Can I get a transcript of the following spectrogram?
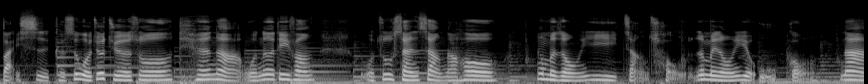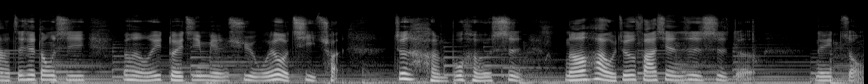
百事，可是我就觉得说，天哪！我那个地方，我住山上，然后那么容易长虫，那么容易有蜈蚣，那这些东西又很容易堆积棉絮，我又有气喘，就是很不合适。然后后来我就发现日式的那种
